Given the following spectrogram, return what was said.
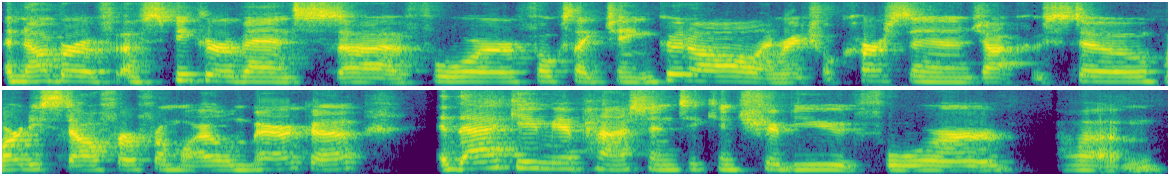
a number of, of speaker events uh, for folks like jane goodall and rachel carson jacques cousteau marty stouffer from wild america. And that gave me a passion to contribute for um,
